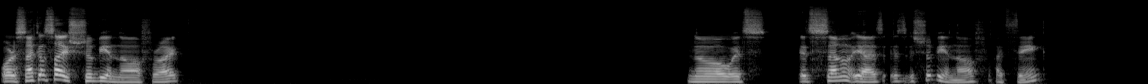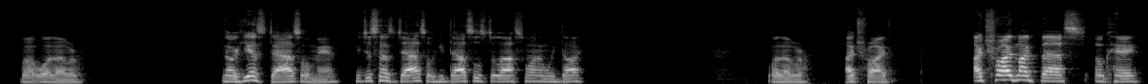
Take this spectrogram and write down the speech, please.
Or the second sight should be enough, right? No, it's it's seven. Yeah, it's, it's, it should be enough, I think. But whatever. No, he has dazzle, man. He just has dazzle. He dazzles the last one and we die. Whatever. I tried. I tried my best, okay?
